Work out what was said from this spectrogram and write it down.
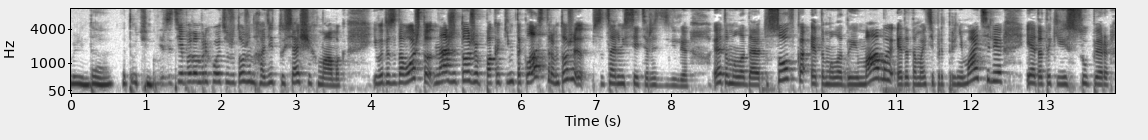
Блин, да, это очень И тебе потом приходится уже тоже находить тусящих мамок. И вот из-за того, что нас же тоже по каким-то кластерам тоже социальные сети разделили. Это молодая тусовка, это молодые мамы, это там IT-предприниматели, и это такие супер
